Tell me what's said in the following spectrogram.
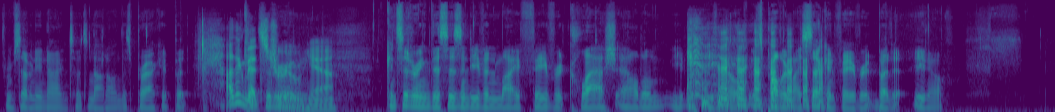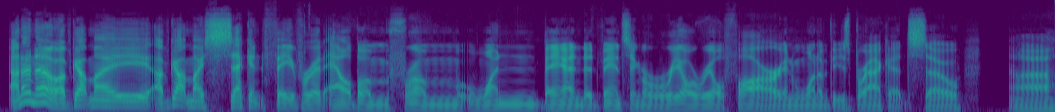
from '79, so it's not on this bracket, but. I think that's true. Yeah. considering this isn't even my favorite Clash album, even, even though it's probably my second favorite, but uh, you know, I don't know. I've got my I've got my second favorite album from one band advancing real real far in one of these brackets. So, uh,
